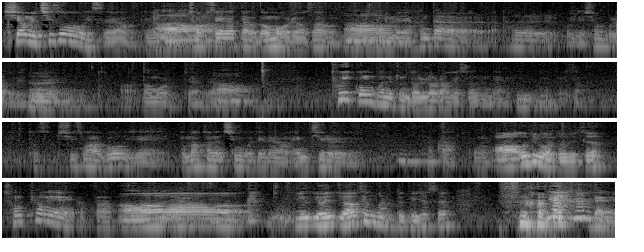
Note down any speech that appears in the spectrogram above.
시험을 취소했어요. 그 아. 접수해놨다가 너무 어려워서 아. 원래 한 달 하고 이제 시험 보려고 그랬는데 네. 아, 너무 어렵더라고요. 아. 토익 공부는 좀 널널하게 했었는데 그래서 토스 취소하고 이제 음악하는 친구들이랑 MT를 갔다 왔고 아, 어디로 갔다 오셨어요? 청평에 갔다 왔는데요. 아, 여, 여, 여학생분들도 계셨어요? 네.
